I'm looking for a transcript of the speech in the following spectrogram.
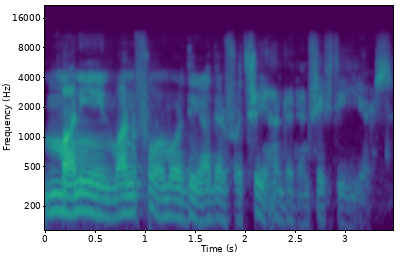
money in one form or the other for 350 years.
